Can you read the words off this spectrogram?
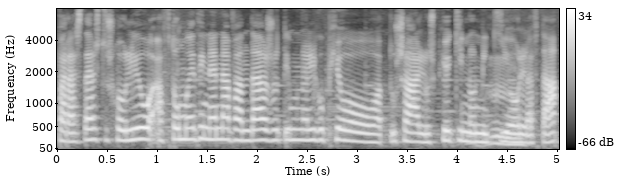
παραστάσεις του σχολείου, αυτό μου έδινε ένα βαντάζ ότι ήμουν λίγο πιο από τους άλλους, πιο κοινωνική όλα αυτά.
